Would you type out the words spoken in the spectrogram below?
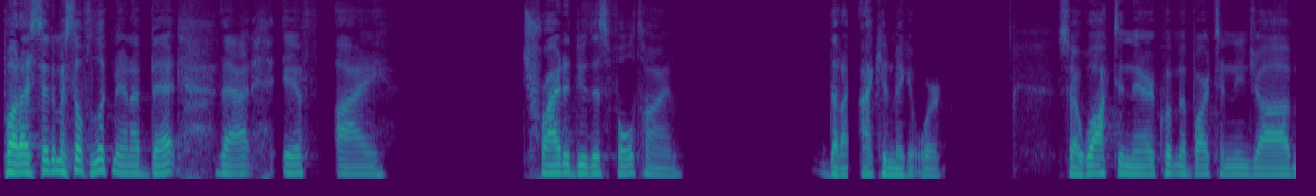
But I said to myself, look, man, I bet that if I try to do this full time, that I, I can make it work. So I walked in there, quit my bartending job,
